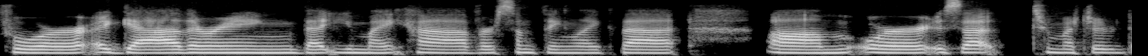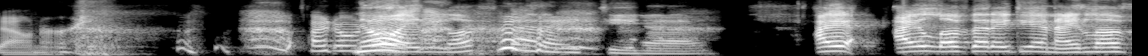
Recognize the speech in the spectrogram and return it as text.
for a gathering that you might have or something like that um, or is that too much of a downer I don't no, know. I love that idea. I, I love that idea and I love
